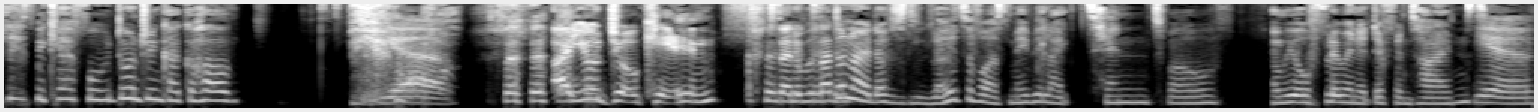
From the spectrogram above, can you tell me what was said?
please be careful. Don't drink alcohol. Yeah. Are you joking? So there was, I don't know, there was loads of us, maybe like 10, 12, and we all flew in at different times. Yeah.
